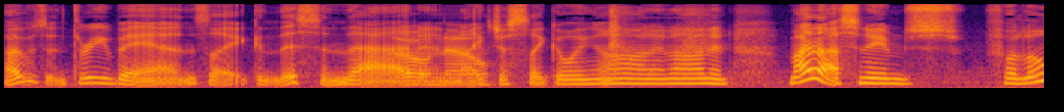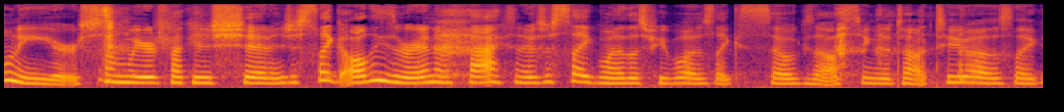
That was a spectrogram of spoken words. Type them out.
I was in three bands, like and this and that, Oh, and no. like just like going on and on. And my last name's Faloni or some weird fucking shit, and just like all these random facts. And it was just like one of those people I was like so exhausting to talk to. I was like,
